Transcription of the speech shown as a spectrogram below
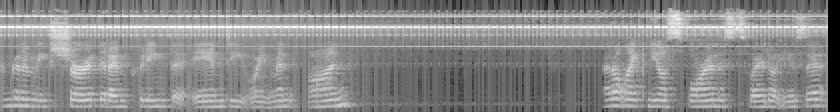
I'm going to make sure that I'm putting the A&D ointment on. I don't like Neosporin, this is why I don't use it.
